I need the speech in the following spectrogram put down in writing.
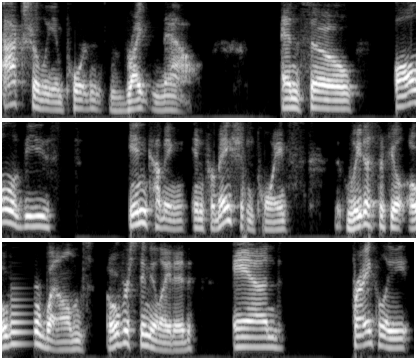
actually important right now. And so all of these incoming information points lead us to feel overwhelmed, overstimulated, and frankly,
